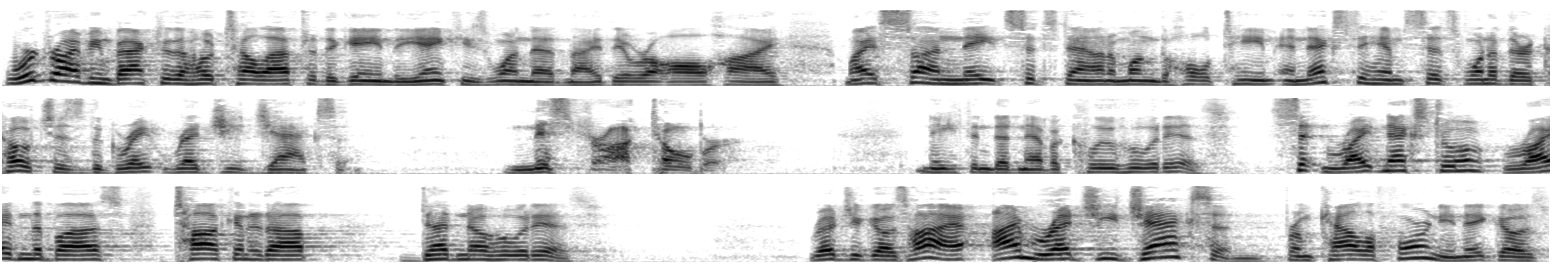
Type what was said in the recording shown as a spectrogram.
We're driving back to the hotel after the game. The Yankees won that night. They were all high. My son Nate sits down among the whole team, and next to him sits one of their coaches, the great Reggie Jackson, Mr. October. Nathan doesn't have a clue who it is. Sitting right next to him, riding the bus, talking it up, doesn't know who it is. Reggie goes, Hi, I'm Reggie Jackson from California. Nate goes,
